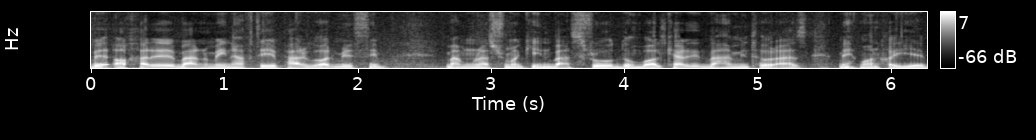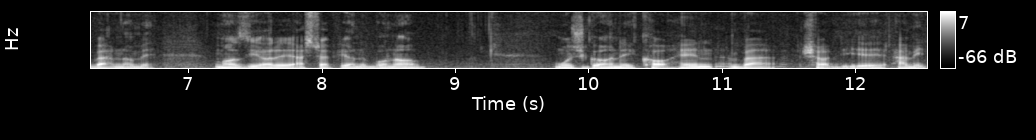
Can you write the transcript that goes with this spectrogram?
به آخر برنامه این هفته پرگار می‌رسیم. ممنون از شما که این بحث رو دنبال کردید و همینطور از مهمانهای برنامه مازیار اشرفیان بنا مجگان کاهن و شادی امین.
